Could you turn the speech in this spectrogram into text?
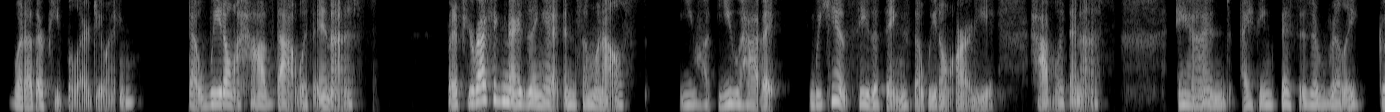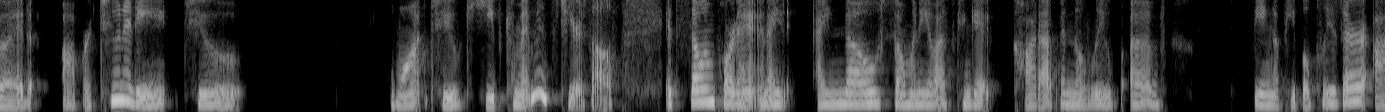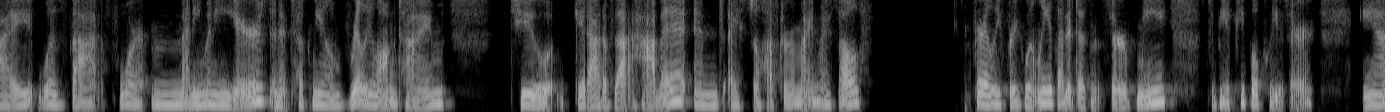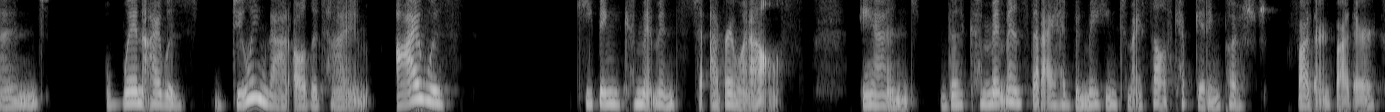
what other people are doing, that we don't have that within us. But if you're recognizing it in someone else, you you have it. We can't see the things that we don't already have within us. And I think this is a really good opportunity to want to keep commitments to yourself. It's so important and I I know so many of us can get caught up in the loop of being a people pleaser. I was that for many, many years, and it took me a really long time to get out of that habit. And I still have to remind myself fairly frequently that it doesn't serve me to be a people pleaser. And when I was doing that all the time, I was keeping commitments to everyone else. And the commitments that I had been making to myself kept getting pushed farther and farther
